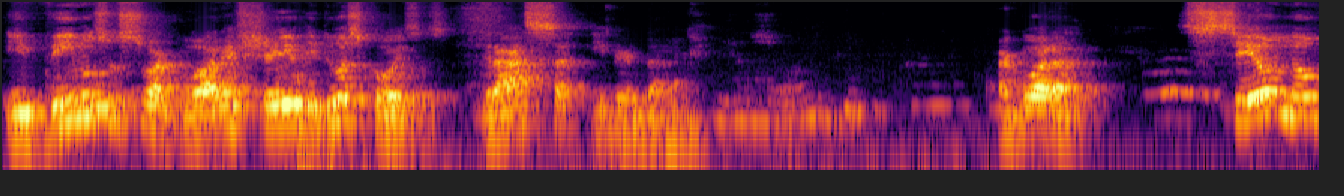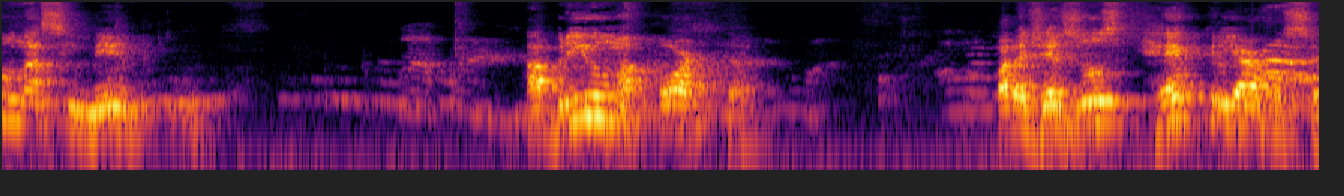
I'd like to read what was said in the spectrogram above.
e vimos a sua glória cheio de duas coisas: graça e verdade. Agora, seu novo nascimento abriu uma porta para Jesus recriar você.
